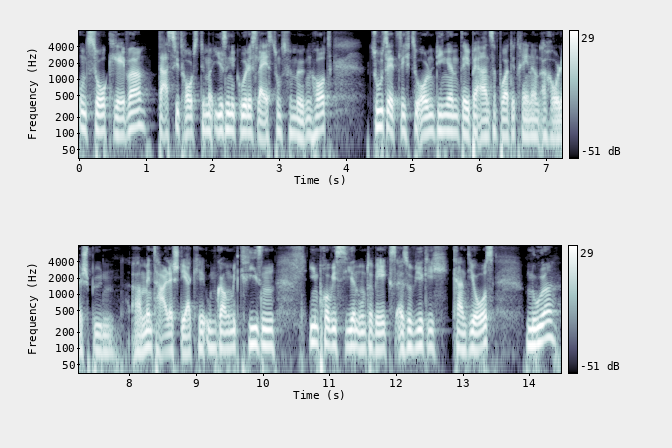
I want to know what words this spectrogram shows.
und so clever, dass sie trotzdem ein irrsinnig gutes Leistungsvermögen hat, zusätzlich zu allen Dingen, die bei unsupported Trainern eine Rolle spielen. Äh, mentale Stärke, Umgang mit Krisen, Improvisieren unterwegs, also wirklich grandios. Nur,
